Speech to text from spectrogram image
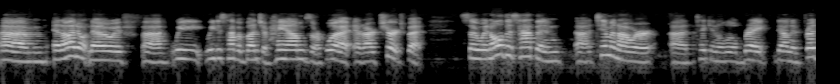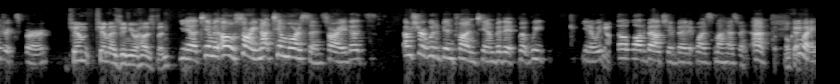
Um, and I don't know if uh, we we just have a bunch of hams or what at our church, but so when all this happened, uh, Tim and I were uh, taking a little break down in Fredericksburg. Tim, Tim, as in your husband. Yeah, Tim. Oh, sorry, not Tim Morrison. Sorry, that's. I'm sure it would have been fun, Tim, but it, but we, you know, we Yeah. thought a lot about you, but it was my husband. Uh, Okay. Anyway,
